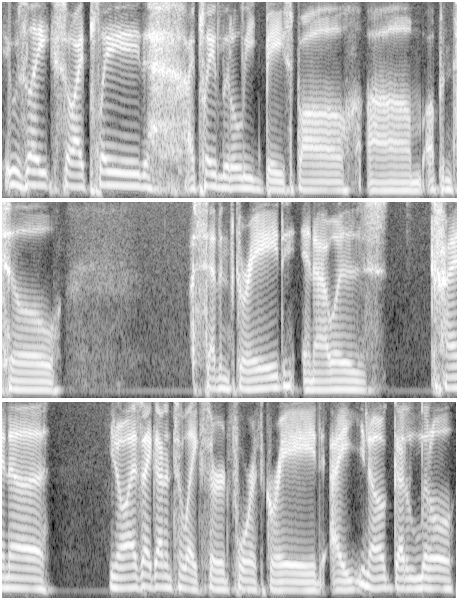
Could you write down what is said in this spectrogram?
it was like so i played i played little league baseball um up until seventh grade and i was kind of you know as i got into like third fourth grade i you know got a little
